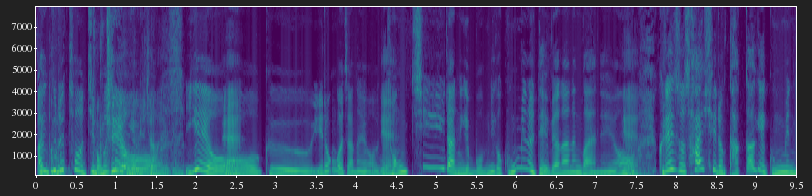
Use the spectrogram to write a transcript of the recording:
아니 그렇죠. 지금 정치 보세요. 영역이잖아요. 여기는. 이게요. 네. 그 이런 거잖아요. 네. 정치라는 게 뭡니까? 국민을 대변하는 거 아니에요. 네. 그래서 사실은 각각의 국민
